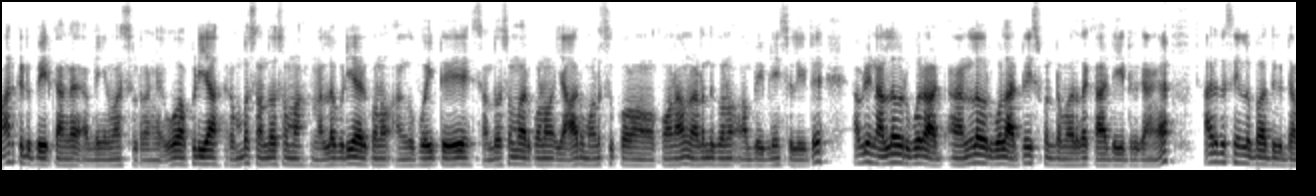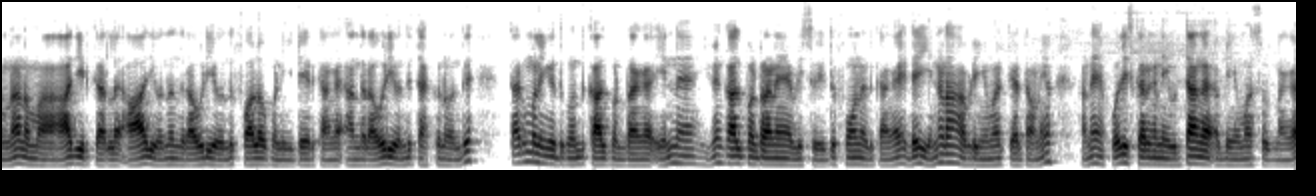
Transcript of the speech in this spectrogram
மார்க்கெட்டு போயிருக்காங்க அப்படிங்கிற மாதிரி சொல்கிறாங்க ஓ அப்படியா? ரொம்ப சந்தோஷமா. நல்லபடியாக இருக்கணும். அங்கே போயிட்டு சந்தோஷமாக இருக்கணும். யார் மனசு கோ கோணாமல் நடந்துக்கணும் அப்படி இப்படின்னு சொல்லிட்டு அப்படியே நல்ல ஒரு போல் அட் நல்ல ஒரு போல் அட்வைஸ் பண்ணுற மாதிரி தான் காட்டிக்கிட்டு இருக்காங்க. அடுத்த சீனில் பார்த்துக்கிட்டோம்னா நம்ம ஆதி இருக்கார்ல. ஆதி வந்து அந்த ரவுடியை வந்து ஃபாலோ பண்ணிக்கிட்டே இருக்காங்க. அந்த ரவுடி வந்து டக்குன்னு வந்து தர்மலிங்கத்துக்கு வந்து கால் பண்ணுறாங்க என்ன? இவன் கால் பண்ணுறானே அப்படின்னு சொல்லிட்டு ஃபோன் எடுக்காங்க. டே என்னடா? அப்படிங்கிற மாதிரி கேட்டவனையும் அண்ணே போலீஸ்காரங்க என்னை விட்டாங்க. அப்படிங்கிற மாதிரி சொல்கிறாங்க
